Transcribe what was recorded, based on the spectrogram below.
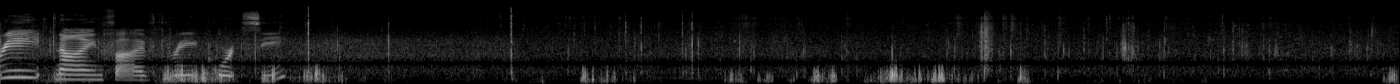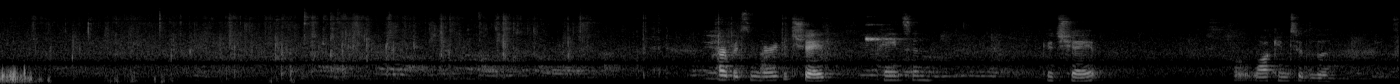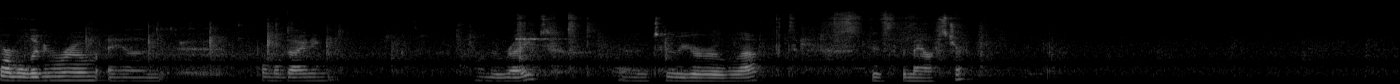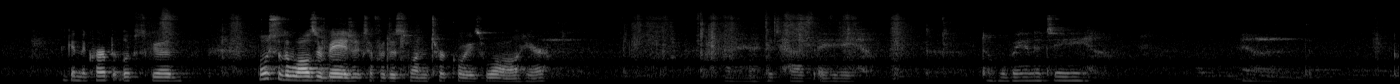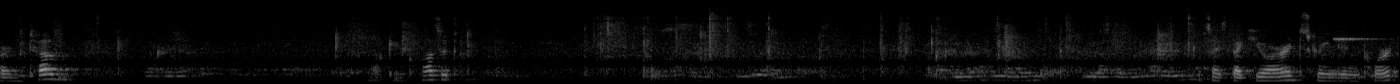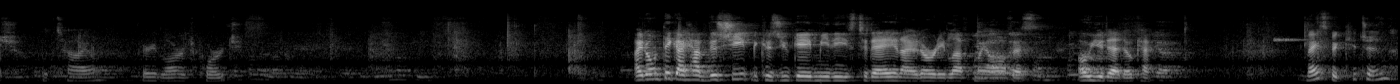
3953 Port Sea. Carpet's in very good shape. Paint's in good shape. We'll walk into the formal living room and on the right. And to your left is the master. Again, the carpet looks good. Most of the walls are beige except for this one turquoise wall here. And it has a double vanity and garden tub, walk-in closet. Sized backyard, screened in porch with tile, very large porch. I don't think I have this sheet because you gave me these today and I had already left my office. Oh, you did, okay. Nice big kitchen.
